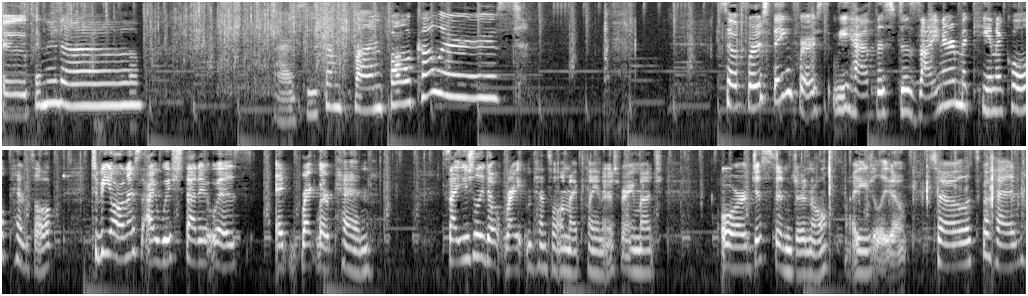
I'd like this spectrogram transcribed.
Open it up. I see some fun fall colors. So first thing first, we have this designer mechanical pencil. To be honest, I wish that it was a regular pen. Because I usually don't write in pencil in my planners very much. Or just in general, I usually don't. So let's go ahead,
